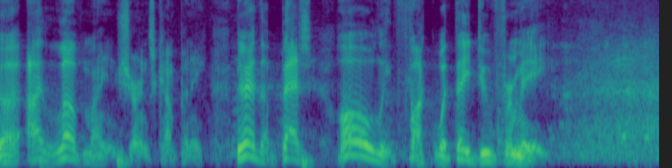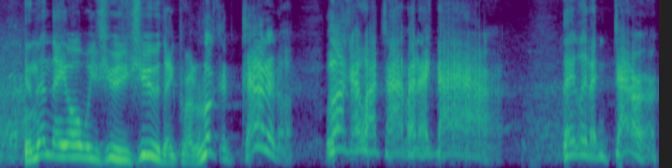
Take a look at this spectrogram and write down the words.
Uh, I love my insurance company. They're the best. Holy fuck, what they do for me. And then they always use you. They go, look at Canada. Look at what's happening there. They live in terror.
